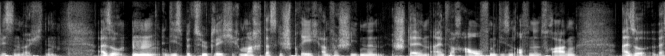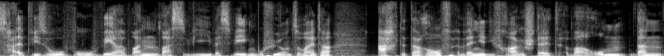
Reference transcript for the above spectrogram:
wissen möchten. Also diesbezüglich macht das Gespräch an verschiedenen Stellen einfach auf mit diesen offenen Fragen. Also weshalb, wieso, wo, wer, wann, was, wie, weswegen, wofür und so weiter. Achtet darauf, wenn ihr die Frage stellt, warum, dann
